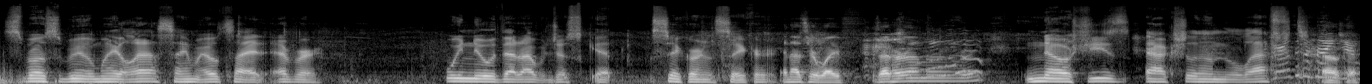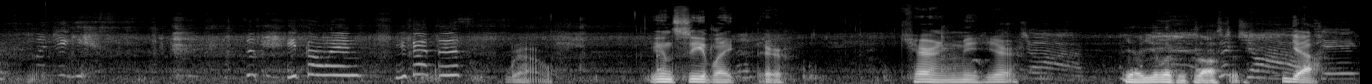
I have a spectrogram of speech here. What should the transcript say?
It's supposed to be my last time outside ever. We knew that I would just get sicker and sicker. And that's your wife. Is that her on the right? No, she's actually on the left. Oh, okay. Keep going. You got this. Wow. You can see like they're carrying me here. Yeah, you look exhausted. Job. Yeah. Jake.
